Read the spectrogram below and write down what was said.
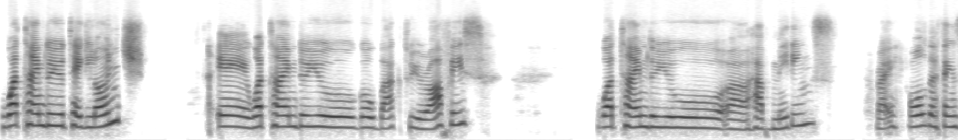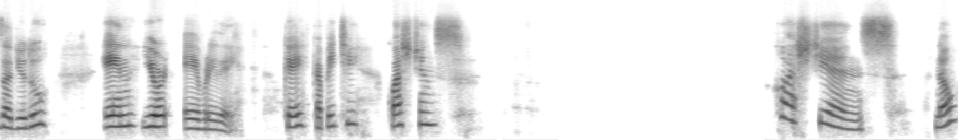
What time do you take lunch? Eh, what time do you go back to your office? What time do you uh, have meetings, right? All the things that you do in your everyday. Okay, Capichi, questions? Questions? No?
